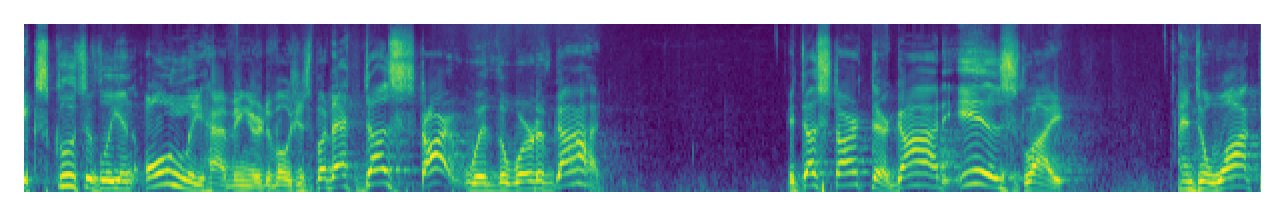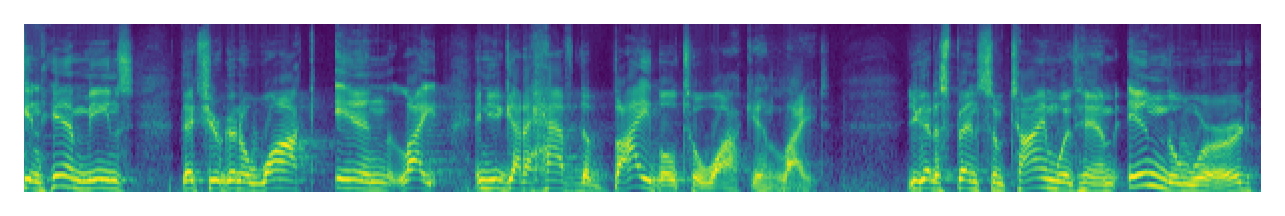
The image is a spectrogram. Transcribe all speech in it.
exclusively and only having your devotions, but that does start with the Word of God. It does start there. God is light. And to walk in Him means that you're going to walk in light. And you've got to have the Bible to walk in light. You got to spend some time with Him in the Word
